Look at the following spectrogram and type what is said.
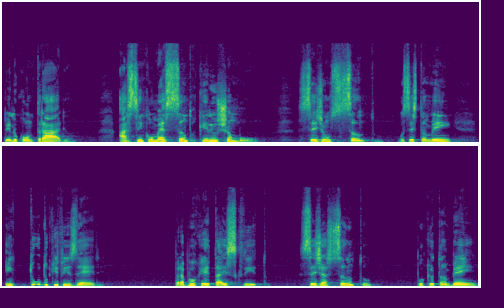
Pelo contrário, assim como é santo aquele o chamou, sejam santos, vocês também em tudo que fizerem. Para porque está escrito: seja santo, porque eu também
